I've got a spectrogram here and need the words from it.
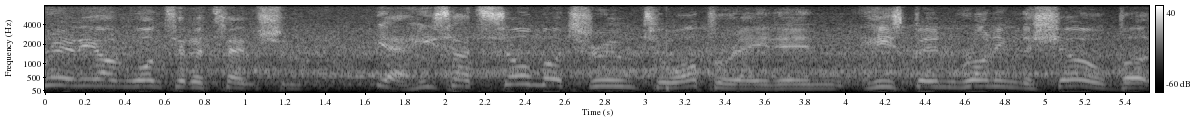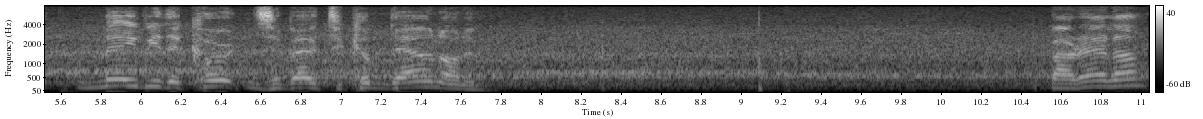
really unwanted attention. Yeah, he's had so much room to operate in. He's been running the show, but maybe the curtain's about to come down on him. Barella.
